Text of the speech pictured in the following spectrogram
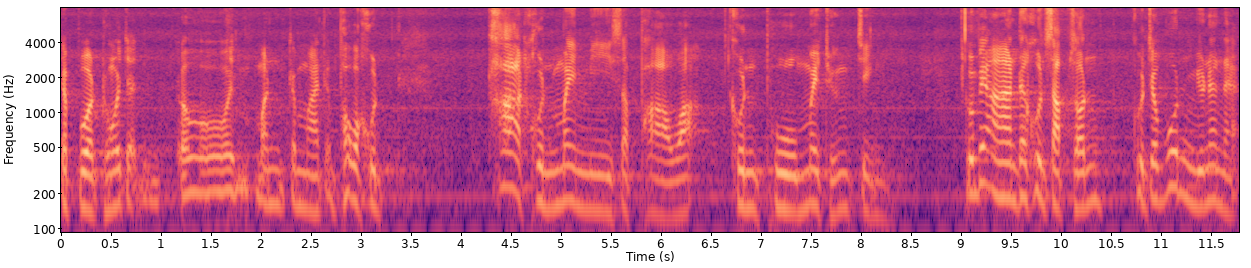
จะปวดหัวจะโอ้ยมันจะมาถึงเพราะว่าคุณ ถ้าคุณไม่มีสภาวะ คุณภูมิไม่ถึงจริง คุณไปอ่านถ้าคุณสับสน คุณจะวุ่นอยู่นั่นแหละ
